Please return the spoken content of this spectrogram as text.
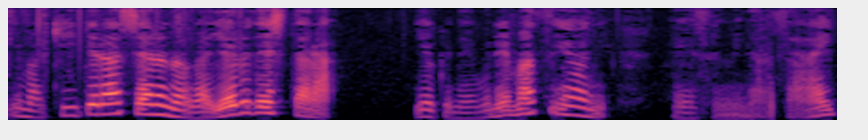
今聞いてらっしゃるのが夜でしたら、よく眠れますようにおやすみなさい。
